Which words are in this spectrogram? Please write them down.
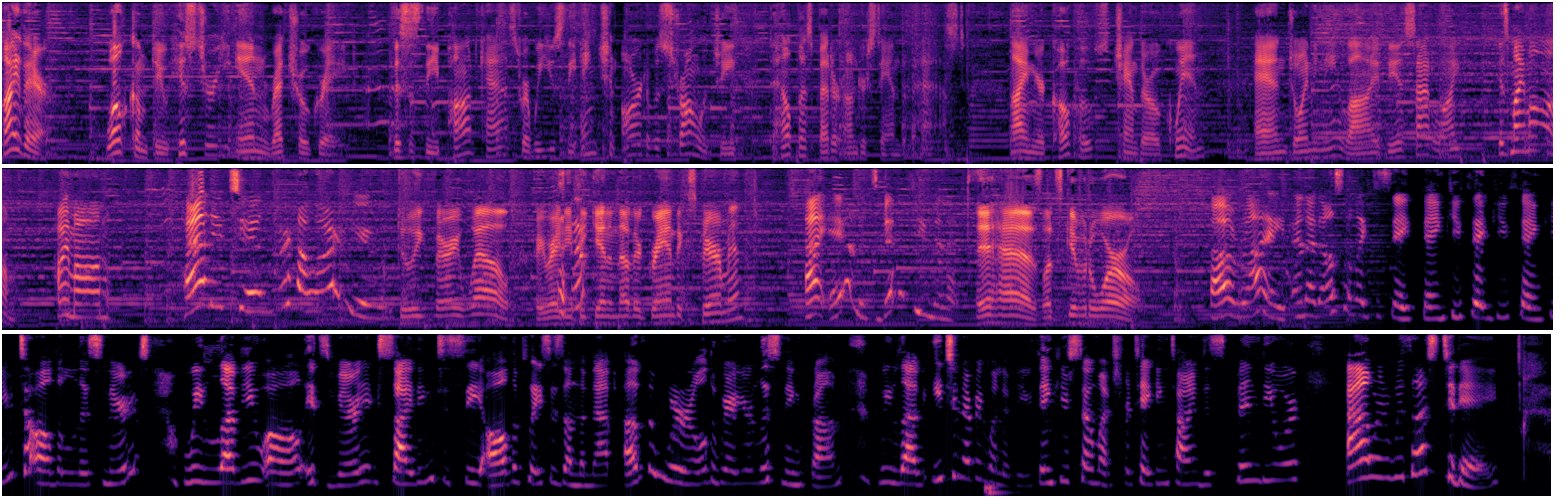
Hi there! Welcome to History in Retrograde. This is the podcast where we use the ancient art of astrology to help us better understand the past. I am your co host, Chandler O'Quinn, and joining me live via satellite is my mom. Hi, Mom! Howdy, Chandler. How are you? Doing very well. Are you ready to begin another grand experiment? I am. It's been a few minutes. It has. Let's give it a whirl. All right. And I'd also like to say thank you, thank you, thank you to all the listeners. We love you all. It's very exciting to see all the places on the map of the world where you're listening from. We love each and every one of you. Thank you so much for taking time to spend your hour with us today.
